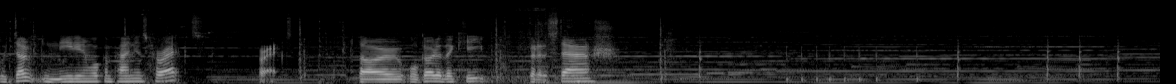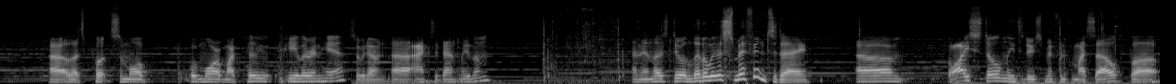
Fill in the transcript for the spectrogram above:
We don't need any more companions, correct? Correct. So we'll go to the keep, go to the stash. Uh, let's put some more, put more of my peeler in here so we don't uh, accidentally them. And then let's do a little bit of smithing today. Um, so I still need to do smithing for myself, but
